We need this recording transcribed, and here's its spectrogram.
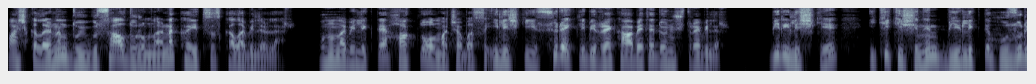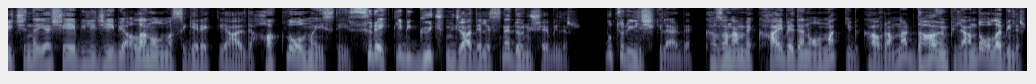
başkalarının duygusal durumlarına kayıtsız kalabilirler. Bununla birlikte haklı olma çabası ilişkiyi sürekli bir rekabete dönüştürebilir. Bir ilişki, iki kişinin birlikte huzur içinde yaşayabileceği bir alan olması gerektiği halde haklı olma isteği sürekli bir güç mücadelesine dönüşebilir. Bu tür ilişkilerde kazanan ve kaybeden olmak gibi kavramlar daha ön planda olabilir.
